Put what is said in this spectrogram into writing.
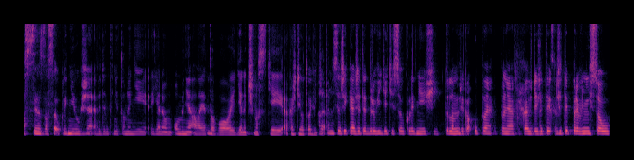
si zase uklidňuju, že evidentně to není jenom o mně, ale je to o jedinečnosti a každého toho dítě. Ale ono se říká, že ty druhý děti jsou klidnější. Tohle mi říkal úplně, úplně jako každý, že ty, že ty první jsou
